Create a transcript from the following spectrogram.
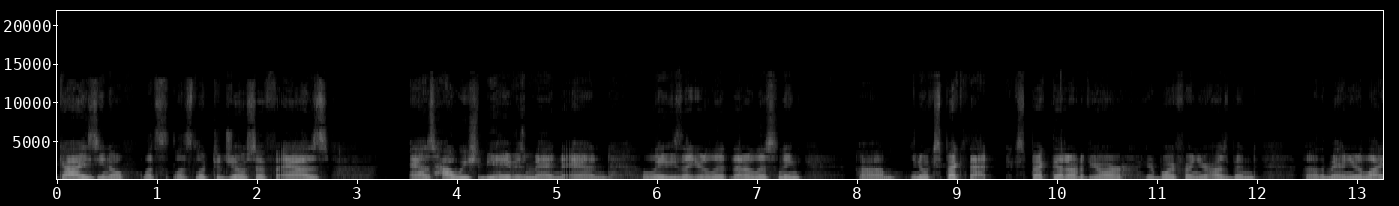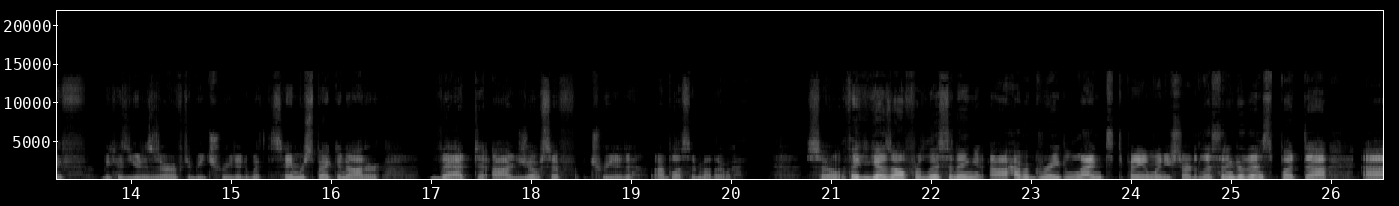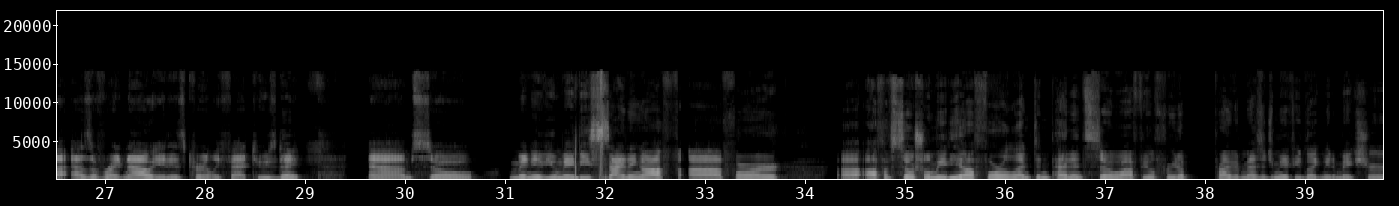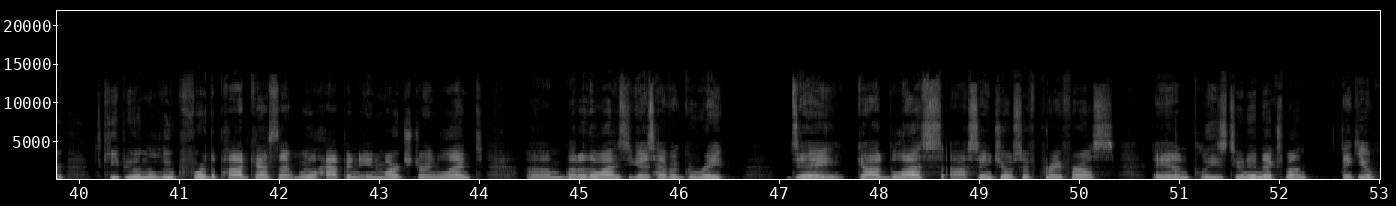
guys, you know, let's let's look to Joseph as as how we should behave as men, and ladies that you're li- that are listening, um, you know, expect that expect that out of your your boyfriend, your husband, uh, the man in your life, because you deserve to be treated with the same respect and honor that uh, Joseph treated our Blessed Mother with. So thank you guys all for listening. Uh, have a great Lent, depending on when you started listening to this. But uh, uh, as of right now, it is currently Fat Tuesday. Um, so many of you may be signing off uh, for uh, off of social media for a Lenten penance. So feel free to private message me if you'd like me to make sure to keep you in the loop for the podcast that will happen in March during Lent. Um, but otherwise, you guys have a great day. God bless. Uh, St. Joseph, pray for us. And please tune in next month. Thank you.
